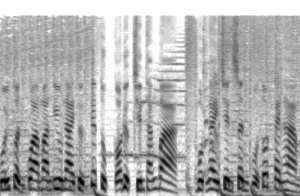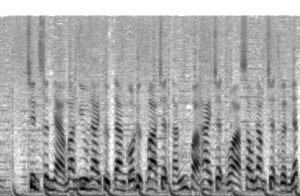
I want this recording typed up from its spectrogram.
cuối tuần qua Man United tiếp tục có được chiến thắng 3, một ngày trên sân của Tottenham. Trên sân nhà Man United đang có được 3 trận thắng và 2 trận hòa sau 5 trận gần nhất,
